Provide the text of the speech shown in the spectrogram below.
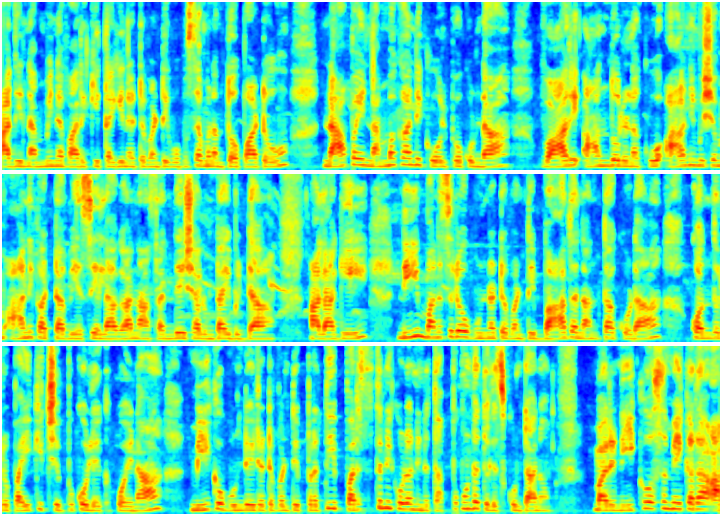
అది నమ్మిన వారికి తగినటువంటి ఉపశమనంతో పాటు నాపై నమ్మకాన్ని కోల్పోకుండా వారి ఆందోళనకు ఆ నిమిషం ఆనికట్ట వేసేలాగా నా సందేశాలు ఉంటాయి బిడ్డ. అలాగే నీ మనసులో ఉన్నటువంటి బాధనంతా కూడా కొందరు పైకి చెప్పుకోలేకపోయినా మీకు ఉండే ఉండేటటువంటి ప్రతి పరిస్థితిని కూడా నేను తప్పకుండా తెలుసుకుంటాను. మరి నీకోసమే కదా ఆ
